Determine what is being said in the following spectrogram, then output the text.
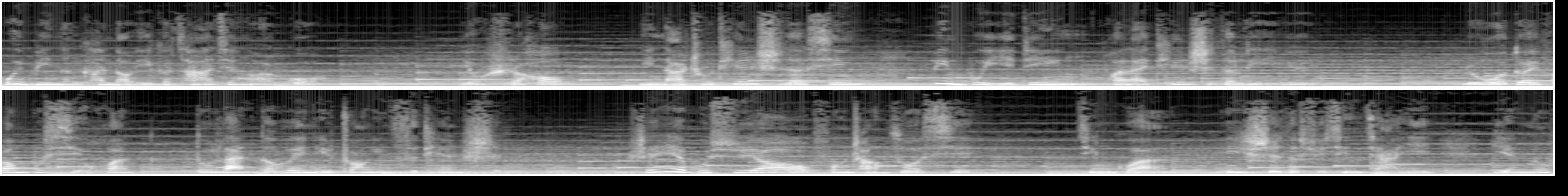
未必能看到一个擦肩而过。有时候，你拿出天使的心，并不一定换来天使的礼遇。如果对方不喜欢，都懒得为你装一次天使。谁也不需要逢场作戏，尽管一时的虚情假意。也能抚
